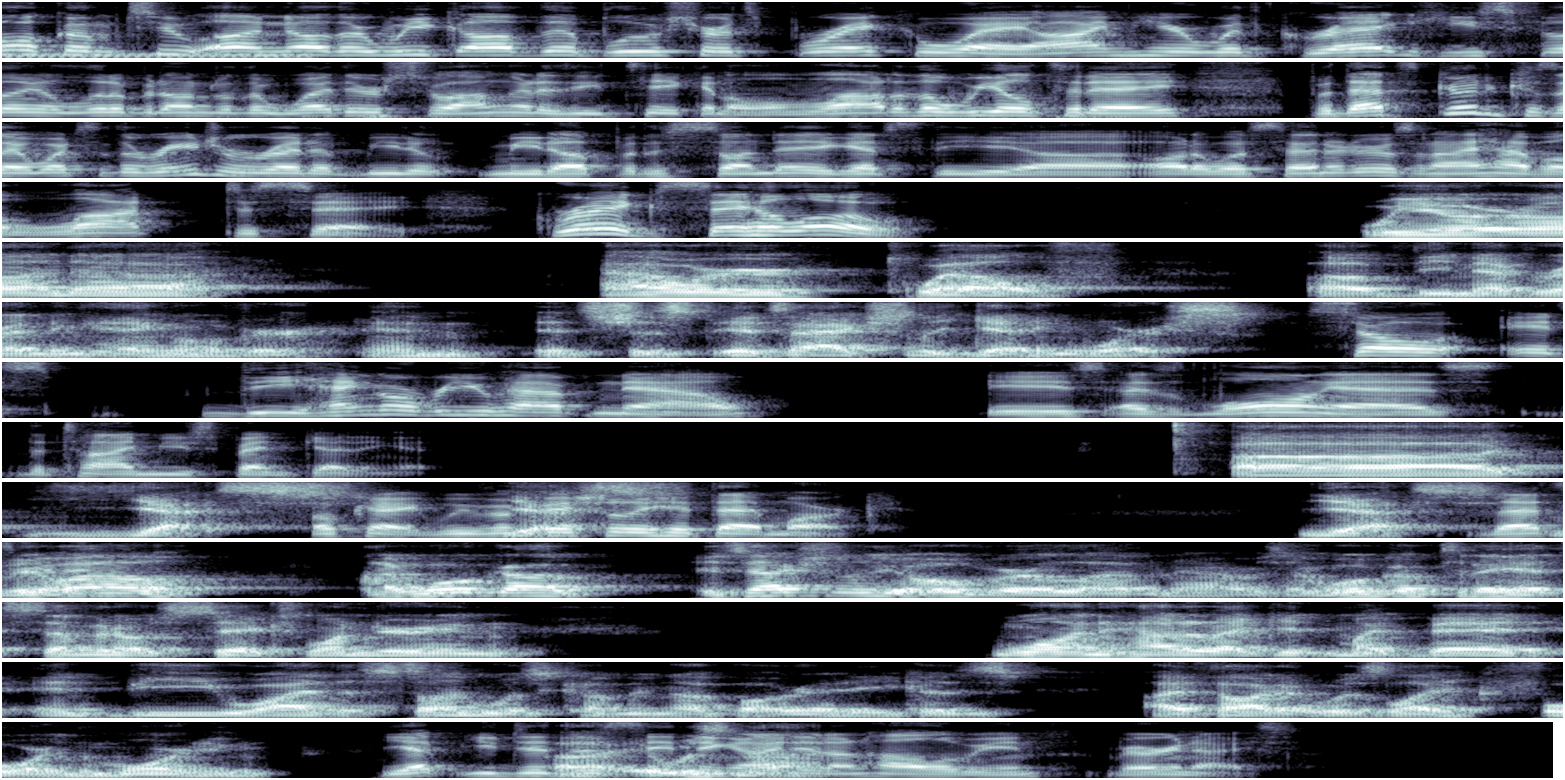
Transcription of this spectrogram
Welcome to another week of the Blue Shirts Breakaway. I'm here with Greg. He's feeling a little bit under the weather, so I'm going to be taking a lot of the wheel today. But that's good because I went to the Ranger Reddit meet, meet up this Sunday against the uh, Ottawa Senators, and I have a lot to say. Greg, say hello. We are on uh, hour 12 of the never ending hangover, and it's just, it's actually getting worse. So it's the hangover you have now is as long as the time you spent getting it. Uh, yes. Okay, we've Yes. officially hit that mark. Yes. That's good. well. I woke up. It's actually over eleven hours. I woke up today at seven oh six, wondering one, how did I get in my bed, and B, why the sun was coming up already? Because I thought it was like four in the morning. Yep, you did the Uh, same thing I did on Halloween. Very nice.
